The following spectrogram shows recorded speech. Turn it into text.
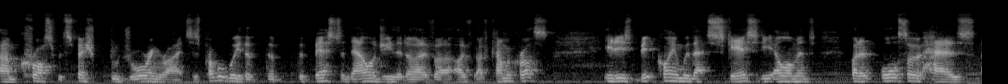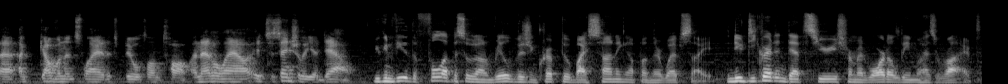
um, crossed with special drawing rights is probably the, the, the best analogy that I've, uh, I've, I've come across. It is Bitcoin with that scarcity element, but it also has a, a, governance layer that's built on top, and that allow it's essentially a DAO. You can view the full episode on Real Vision Crypto by signing up on their website. The new Decred in Depth series from Eduardo Limo has arrived.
